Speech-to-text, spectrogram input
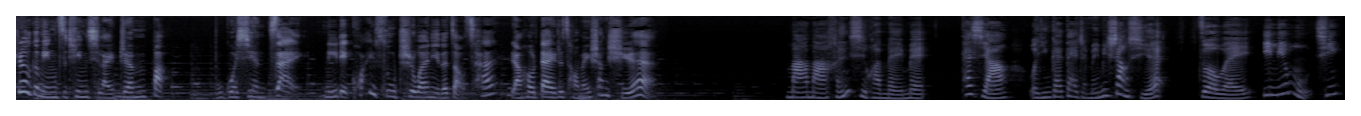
这个名字听起来真棒。不过现在。你得快速吃完你的早餐，然后带着草莓上学。妈妈很喜欢梅梅，她想我应该带着梅梅上学。作为一名母亲，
